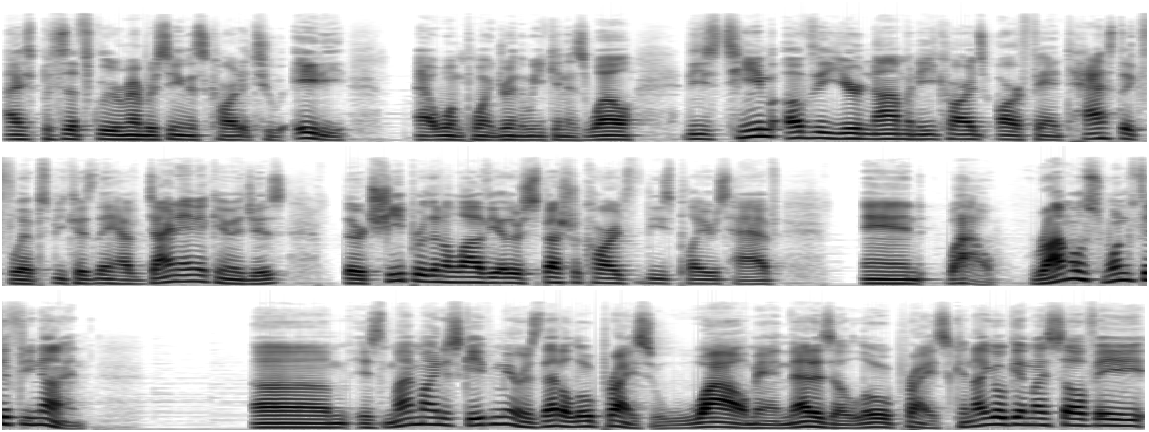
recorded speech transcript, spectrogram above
I specifically remember seeing this card at 280 at one point during the weekend as well. These Team of the Year nominee cards are fantastic flips because they have dynamic images. They're cheaper than a lot of the other special cards that these players have. And wow, Ramos 159. Um, is my mind escaping me or is that a low price? Wow, man, that is a low price. Can I go get myself a,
